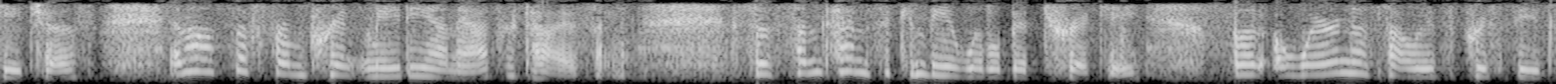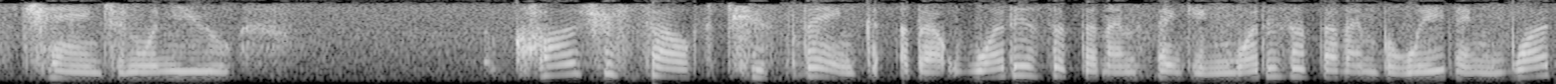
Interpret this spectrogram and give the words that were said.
teach us, and also from print media and advertising. So sometimes it can be a little bit tricky, but awareness always precedes change, and when you cause yourself to think about what is it that I'm thinking, what is it that I'm believing, what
